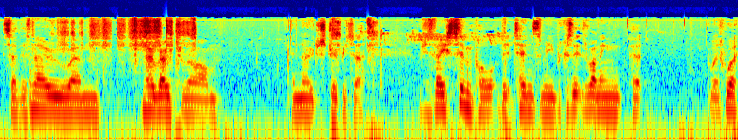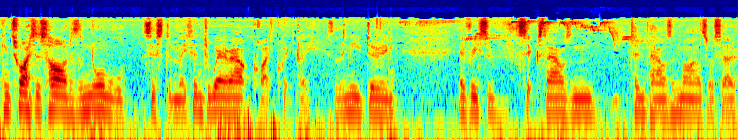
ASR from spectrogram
So there's no um, no rotor arm and no distributor, which is very simple. But it tends to me because it's running at well, it's working twice as hard as a normal system. They tend to wear out quite quickly, so they need doing every sort of 6,000, 10,000 miles or so.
